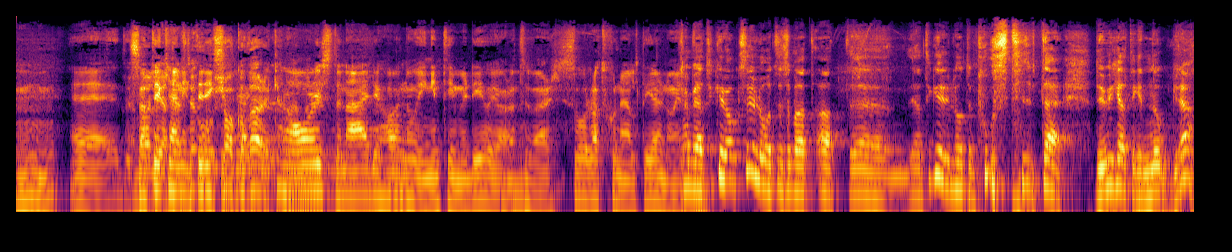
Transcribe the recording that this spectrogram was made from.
Eh, så det kan inte riktigt... orsak och verkan Ja just det, nej det har nog ingenting med det att göra tyvärr. Så rationellt är det nog Ja, inte. men jag tycker också det låter som att, att eh, jag tycker det låter positivt där. Du är helt enkelt noggrann.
